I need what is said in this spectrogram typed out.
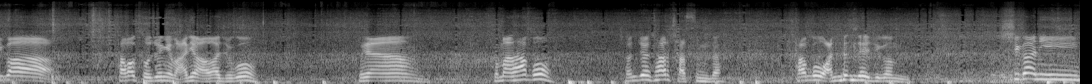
비가 작업 도중에 많이 와가지고 그냥 그만하고 전주에서 잤습니다. 자고 왔는데 지금 시간이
